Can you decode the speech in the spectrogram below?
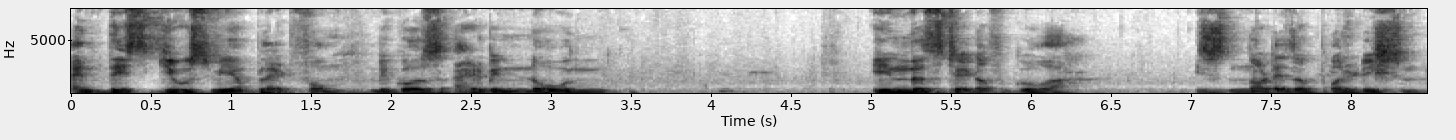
And this gives me a platform because I had been known in the state of Goa is not as a politician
